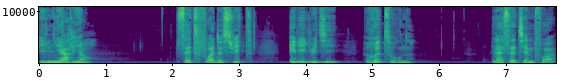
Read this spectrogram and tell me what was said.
Il n'y a rien. Cette fois de suite, Élie lui dit Retourne. La septième fois,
